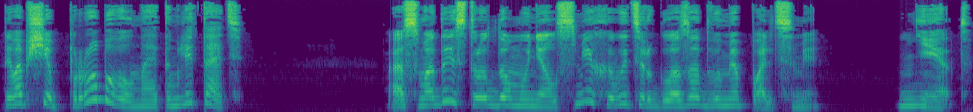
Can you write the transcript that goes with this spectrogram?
Ты вообще пробовал на этом летать?» Асмодей с трудом унял смех и вытер глаза двумя пальцами. «Нет»,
